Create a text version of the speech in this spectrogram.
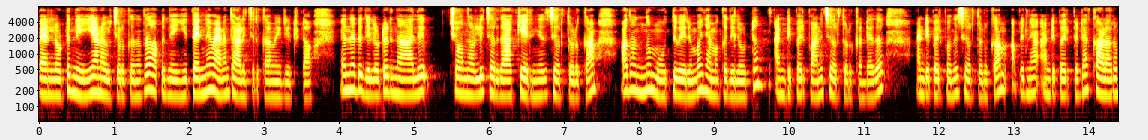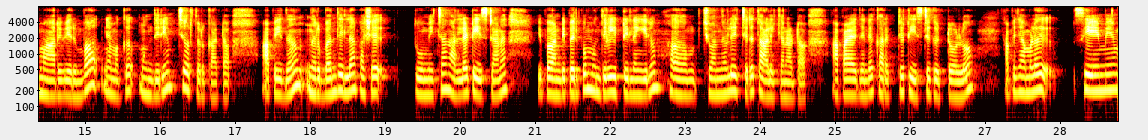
പാനിലോട്ട് നെയ്യാണ് ഒഴിച്ചു കൊടുക്കുന്നത് അപ്പോൾ നെയ്യ് തന്നെ വേണം താളിച്ചെടുക്കാൻ വേണ്ടിയിട്ട് കേട്ടോ എന്നിട്ട് ഇതിലോട്ട് ഒരു നാല് ചുവന്നുള്ളി ചെറുതാക്കി അരിഞ്ഞത് ചേർത്ത് കൊടുക്കാം. അതൊന്ന് മൂത്ത് വരുമ്പോൾ നമുക്ക് ഇതിലോട്ട് അണ്ടിപ്പരിപ്പാണ് ചേർത്ത് കൊടുക്കേണ്ടത്. അണ്ടിപ്പരിപ്പ് ഒന്ന് ചേർത്ത് കൊടുക്കാം. പിന്നെ അണ്ടിപ്പരിപ്പിന്റെ കളറ് മാറി വരുമ്പോൾ നമുക്ക് മുന്തിരിയും ചേർത്ത് കൊടുക്കാം കേട്ടോ അപ്പോൾ ഇത് നിർബന്ധമില്ല. പക്ഷേ തൂമിച്ച നല്ല ടേസ്റ്റാണ്. ഇപ്പോൾ അണ്ടിപ്പരിപ്പ് മുന്തിരി ഇട്ടില്ലെങ്കിലും ചുവന്നുള്ളി വെച്ചിട്ട് താളിക്കണം കേട്ടോ. അപ്പോൾ അതിന്റെ കറക്റ്റ് ടേസ്റ്റ് കിട്ടുള്ളൂ. അപ്പോൾ നമ്മൾ സേമിയം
